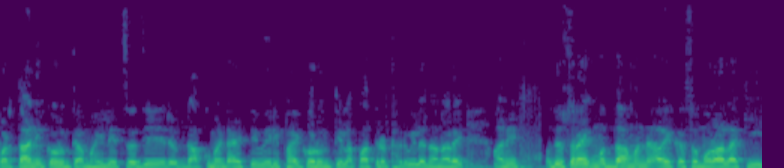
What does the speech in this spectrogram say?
पडताळणी करून त्या महिलेचं जे डॉक्युमेंट आहे ते व्हेरीफाय करून तिला पात्र ठरविलं जाणार आहे. आणि दुसरा एक मुद्दा मन एक समोर आला की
